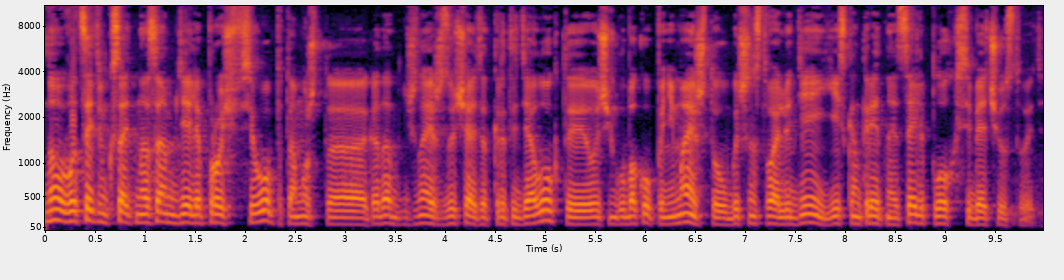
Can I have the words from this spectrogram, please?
Ну, вот с этим, кстати, на самом деле проще всего, потому что когда ты начинаешь изучать открытый диалог, ты очень глубоко понимаешь, что у большинства людей есть конкретная цель плохо себя чувствовать.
